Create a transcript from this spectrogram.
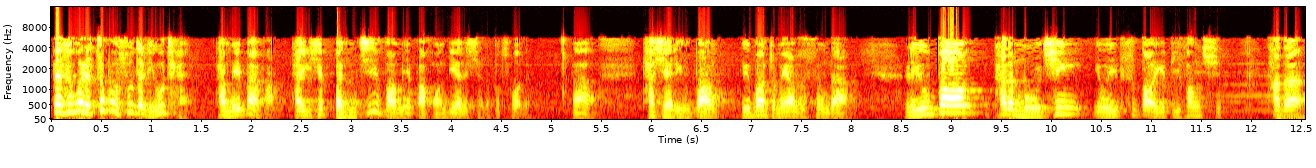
但是为了这部书的流传，他没办法，他有些本纪方面把皇帝还是写的不错的，啊，他写刘邦，刘邦怎么样子生的？刘邦他的母亲有一次到一个地方去，他的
